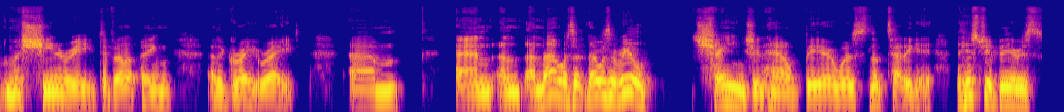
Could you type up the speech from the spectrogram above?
machinery developing at a great rate, um, and and and that was a, that was a real change in how beer was looked at. It, the history of beer is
